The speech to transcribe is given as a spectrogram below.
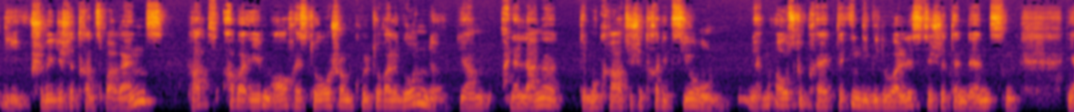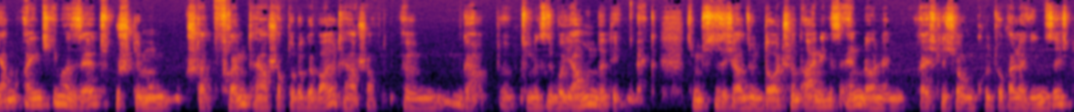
Die schwedische Transparenz hat aber eben auch historische und kulturelle Gründe. Die haben eine lange demokratische Tradition. Die haben ausgeprägte individualistische Tendenzen. Die haben eigentlich immer Selbstbestimmung statt Fremdherrschaft oder Gewaltherrschaft ähm, gehabt, äh, zumindest über Jahrhunderte hinweg. Es müsste sich also in Deutschland einiges ändern in rechtlicher und kultureller Hinsicht.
